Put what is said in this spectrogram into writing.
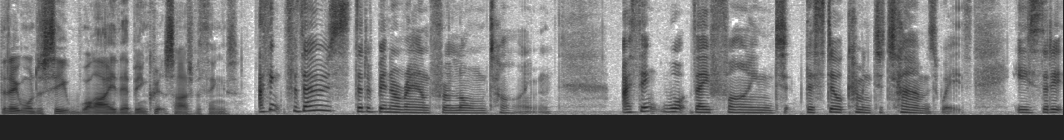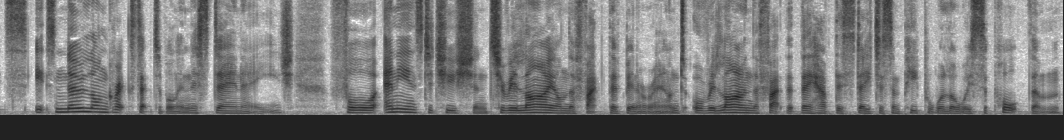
they don't want to see why they're being criticised for things. I think for those that have been around for a long time. I think what they find they're still coming to terms with is that it's it's no longer acceptable in this day and age for any institution to rely on the fact they've been around or rely on the fact that they have this status and people will always support them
